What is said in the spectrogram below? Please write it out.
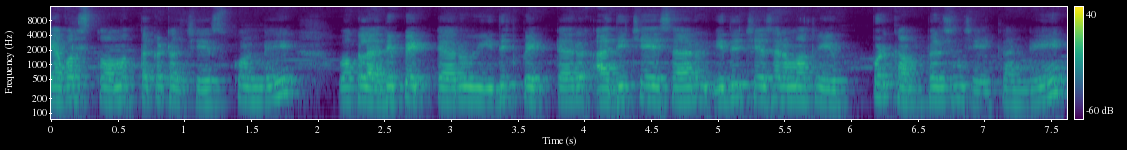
ఎవరు స్తోమత తగ్గట్టు చేసుకోండి. ఒకళ్ళు అది పెట్టారు ఇది పెట్టారు అది చేశారు ఇది చేశారు మాత్రం ఎప్పుడు కంపారిజన్ చేయకండి.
